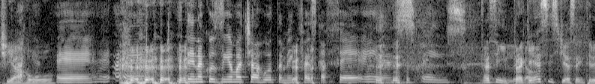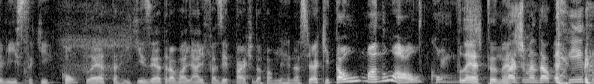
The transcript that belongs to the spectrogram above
Tia a- Rô. É, é, é. E tem na cozinha uma tia Rô também que faz café. É isso, é isso. Assim, Que pra legal. quem assistir essa entrevista aqui completa e quiser trabalhar e fazer parte da família Renascer, aqui tá o manual completo, né? Pode mandar o currículo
